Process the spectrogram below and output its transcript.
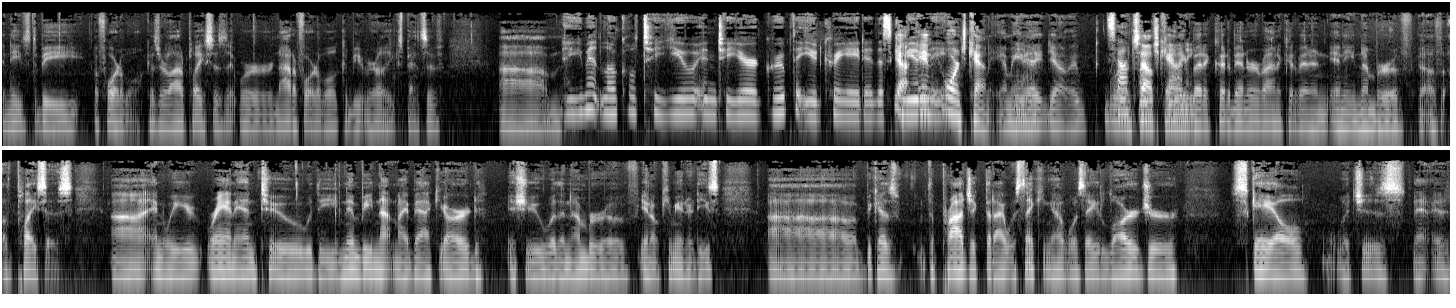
it needs to be affordable because there are a lot of places that were not affordable, could be really expensive. Um, Now, you meant local to you and to your group that you'd created, this yeah, community. in Orange County. I mean, Yeah. you know, we're in South South Orange County, County. but it could have been Irvine, it could have been in any number of, of, of places. Uh, and we ran into the NIMBY not my backyard issue with a number of you know communities uh, because the project that I was thinking of was a larger scale, which is, is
